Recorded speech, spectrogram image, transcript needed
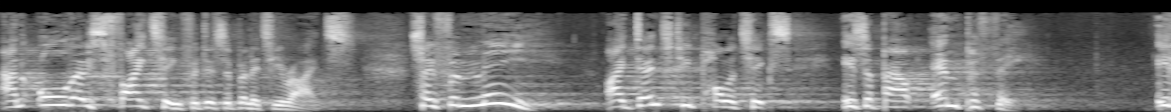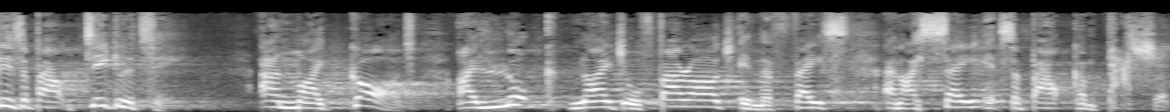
And all those fighting for disability rights. So for me, identity politics is about empathy. It is about dignity. And my God, I look Nigel Farage in the face and I say it's about compassion.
